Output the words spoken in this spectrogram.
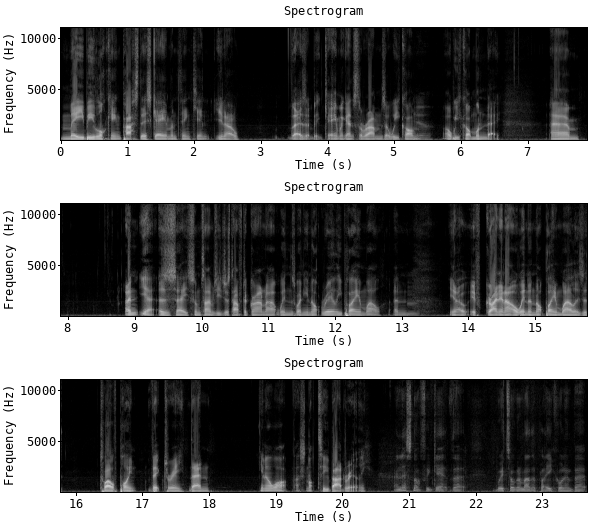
maybe looking past this game and thinking, you know, there's a big game against the Rams a week on Yeah. a week on Monday. Um, and yeah, as I say, sometimes you just have to grind out wins when you're not really playing well. And Hmm. You know, if grinding out a win and not playing well is a 12 point victory, then you know what? That's not too bad, really. And let's not forget that we're talking about the play calling, but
